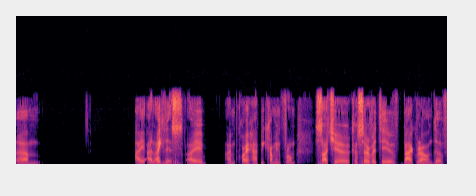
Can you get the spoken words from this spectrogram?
um, I I like this. I I'm quite happy coming from such a conservative background of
